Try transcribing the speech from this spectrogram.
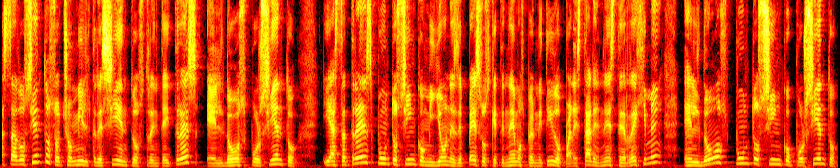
hasta 208 mil 333 el 2% y hasta 3.5 millones de pesos que tenemos permitido para estar en este régimen el 2.5%.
